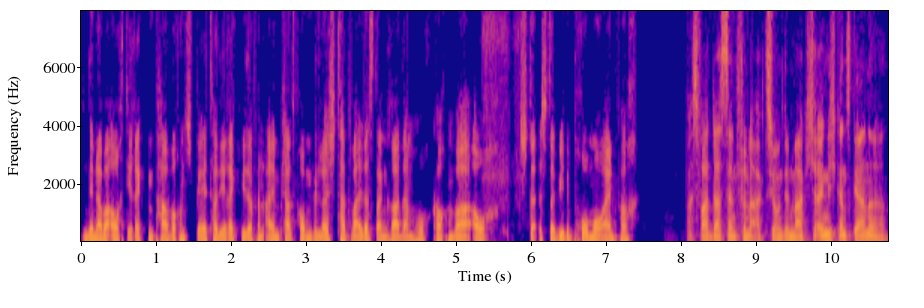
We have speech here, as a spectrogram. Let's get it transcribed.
und den aber auch direkt ein paar Wochen später direkt wieder von allen Plattformen gelöscht hat, weil das dann gerade am Hochkochen war. Auch sta stabile Promo einfach. Was war das denn für eine Aktion? Den mag ich eigentlich ganz gerne.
